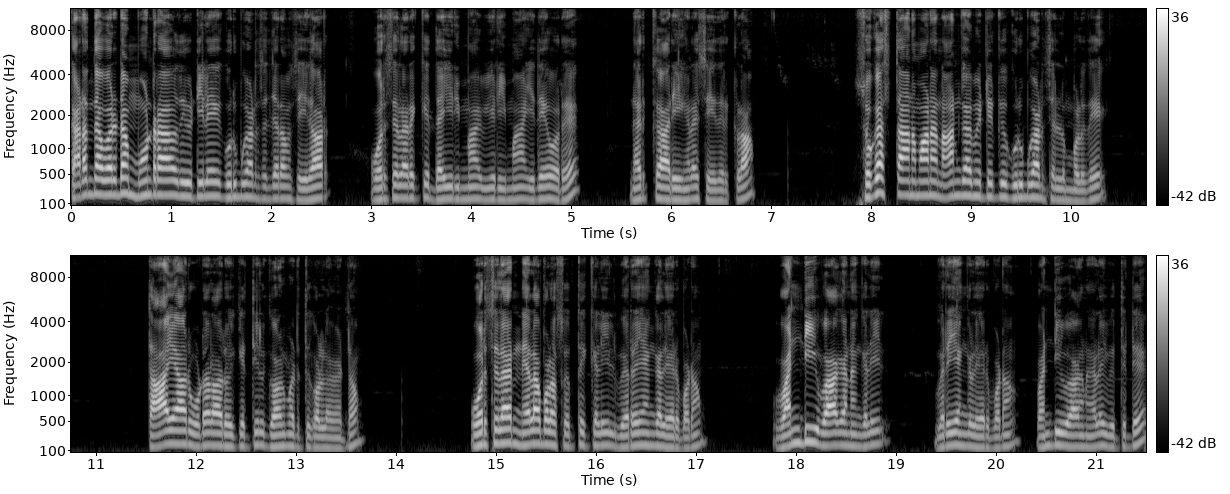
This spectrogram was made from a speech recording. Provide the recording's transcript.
கடந்த வருடம் மூன்றாவது வீட்டிலே குருபகான் சஞ்சாரம் செய்தார். ஒரு சிலருக்கு தைரியமாக வீரியமாக இதே ஒரு நற்காரியங்களை செய்திருக்கலாம். சுகஸ்தானமான நான்காம் வீட்டிற்கு குருபகான் செல்லும் பொழுது தாயார் உடல் ஆரோக்கியத்தில் கவனம் எடுத்துக்கொள்ள வேண்டும். ஒரு சிலர் நிலபல சொத்துக்களில் விரயங்கள் ஏற்படும். வண்டி வாகனங்களில் விரயங்கள் ஏற்படும். வண்டி வாகனங்களை விற்றுட்டு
